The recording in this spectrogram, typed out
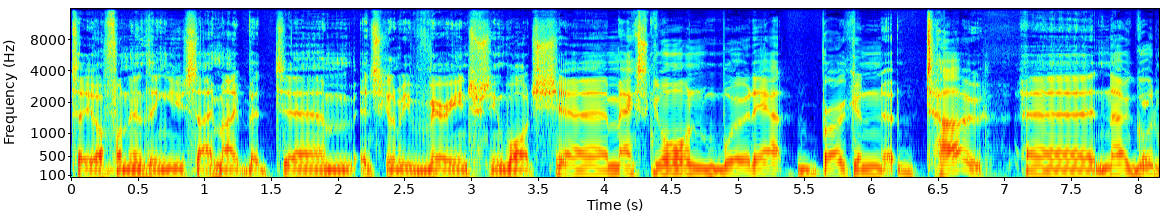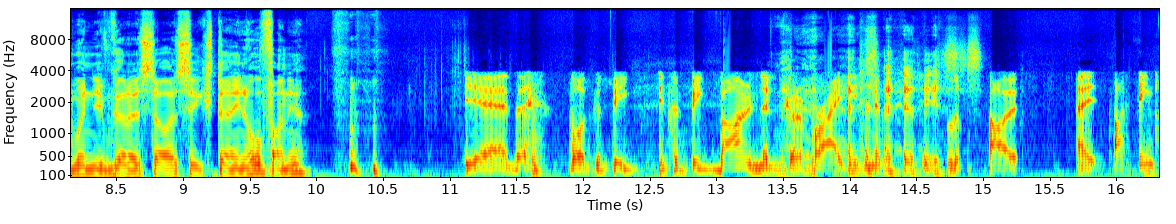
tee off on anything you say, mate, but um, it's going to be a very interesting watch. Uh, Max Gawn, word out, broken toe. Uh, no good when you've got a size 16 off on you. yeah, well, it's a big, it's a big bone that's got to break, even if it's a little toe. I think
